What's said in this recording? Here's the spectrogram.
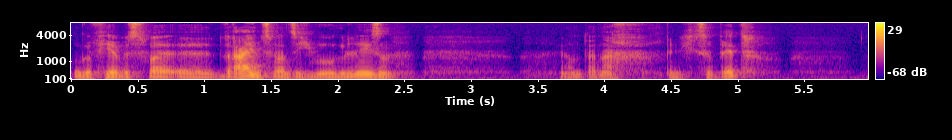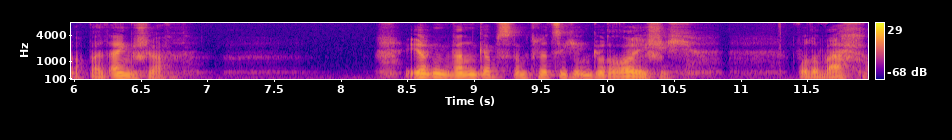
ungefähr bis zwei, äh, 23 Uhr gelesen. Ja, und danach bin ich zu Bett, noch bald eingeschlafen. Irgendwann gab es dann plötzlich ein Geräusch. Ich wurde wach.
